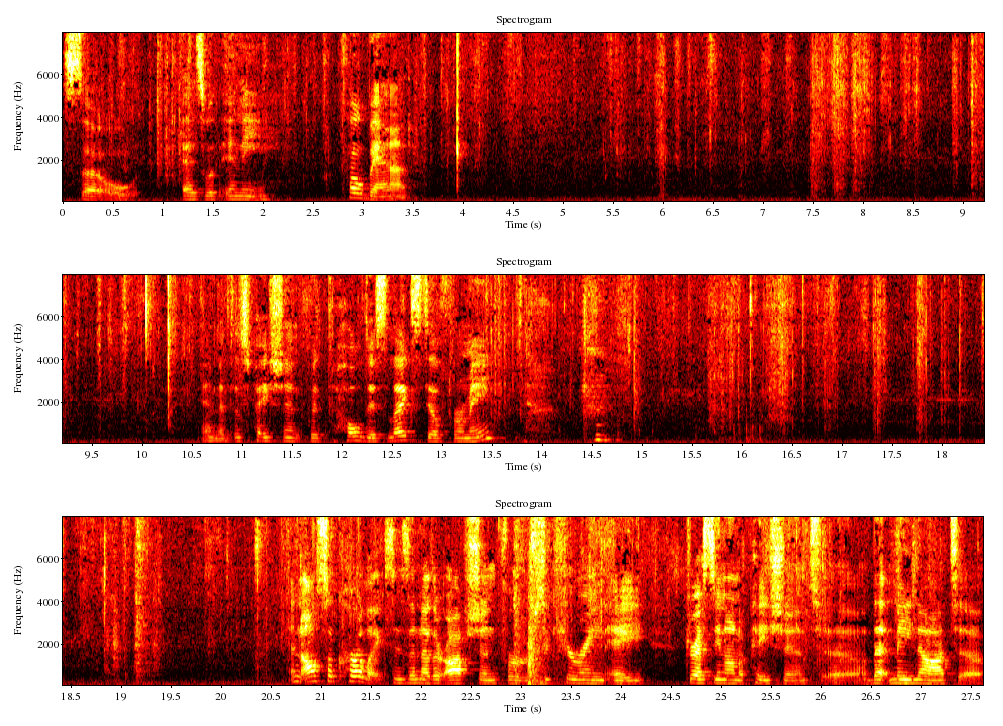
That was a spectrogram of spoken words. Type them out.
So as with any Coban. And if this patient would hold his leg still for me. and also Kerlix is another option for securing a dressing on a patient uh, that may not uh,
